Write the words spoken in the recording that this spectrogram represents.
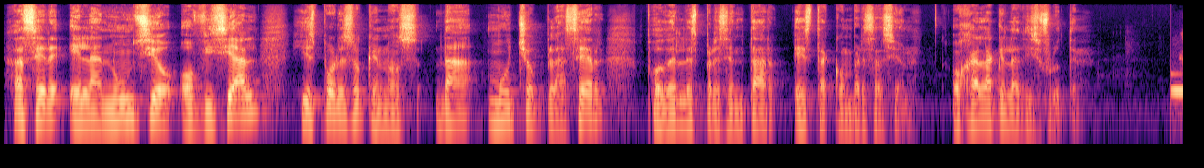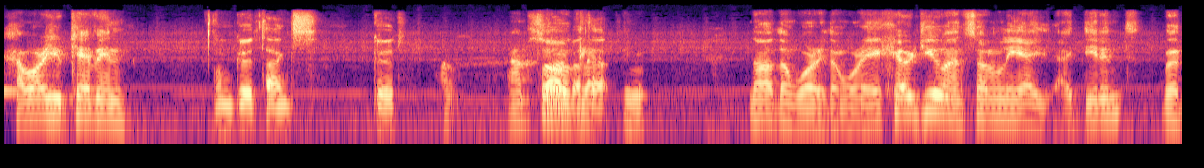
hacer el anuncio oficial y es por eso que nos da mucho placer poderles presentar esta conversación. Ojalá que la disfruten. How are you, Kevin? I'm good, thanks. Good. I'm so glad to. No, don't worry, don't worry. I heard you and suddenly I, I didn't, but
